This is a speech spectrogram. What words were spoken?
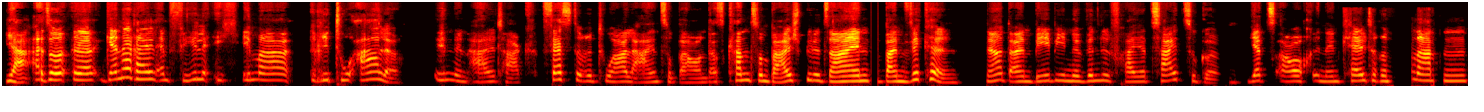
Ja, also äh, generell empfehle ich immer Rituale in den Alltag feste Rituale einzubauen. Das kann zum Beispiel sein beim Wickeln ja, deinem Baby eine windelfreie Zeit zu gönnen. Jetzt auch in den kälteren Monaten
